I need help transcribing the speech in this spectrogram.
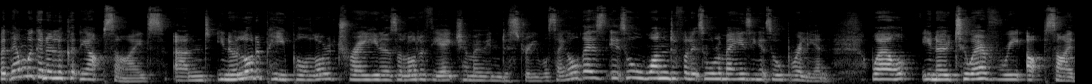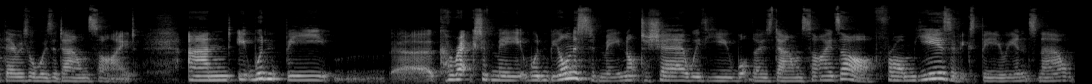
But then we're going to look at the upsides. And, you know, a lot of people, a lot of trainers, a lot of the HMO industry will say, oh, there's, it's all wonderful, it's all amazing, it's all brilliant. Well, you know, to every upside, there is always a downside. And it wouldn't be uh, correct of me, it wouldn't be honest of me not to share with you what those downsides are. From years of experience now,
